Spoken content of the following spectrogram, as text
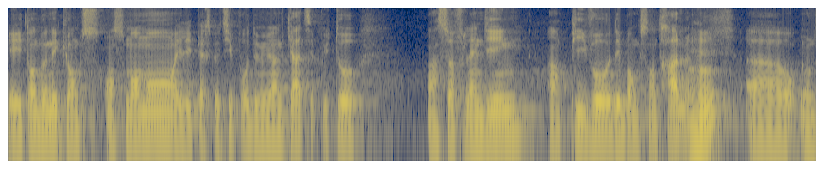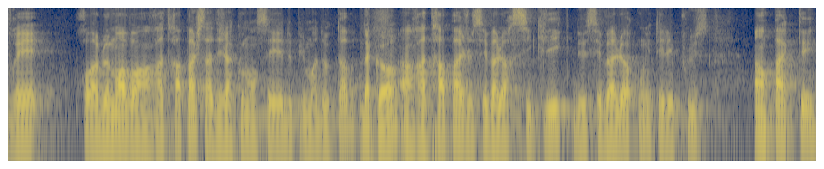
étant donné qu'en ce moment, et les perspectives pour 2024, c'est plutôt un soft landing, un pivot des banques centrales, mmh. on devrait probablement avoir un rattrapage, ça a déjà commencé depuis le mois d'octobre. D'accord. Un rattrapage de ces valeurs cycliques, de ces valeurs qui ont été les plus impactées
